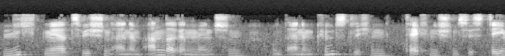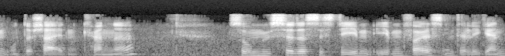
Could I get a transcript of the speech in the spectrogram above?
nicht mehr zwischen einem anderen Menschen und einem künstlichen technischen System unterscheiden könne, so müsse das System ebenfalls intelligent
